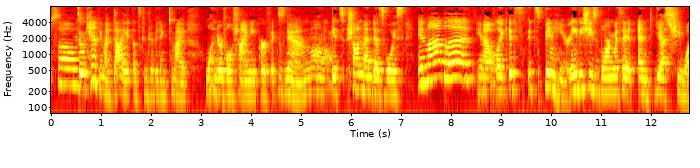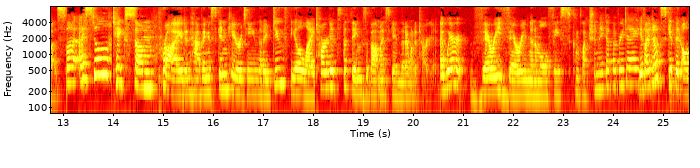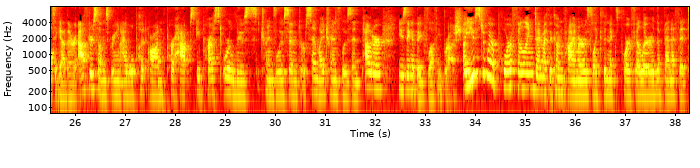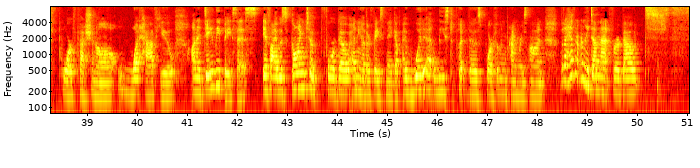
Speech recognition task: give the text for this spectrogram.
So, so it can't be my diet that's contributing to my wonderful, shiny, perfect skin. It's Shawn Mendes voice in my blood. You know, like it's it's been here. Maybe she's born with it, and yes, she was. But I still take some pride in having a skincare routine that I do feel like targets the things about my skin that I want to target. I wear very, very minimal face complexion makeup every day. If I don't skip it altogether, after sunscreen, I will put on perhaps a pressed or loose translucent or semi-translucent powder using a big fluffy brush. I used to wear pore filling dimethicone primers like the NYX Pore Filler, the Benefit POREfessional, what have you, on a daily basis. If I was going to forego any other face makeup, I would at least put those pore filling primers on. But I haven't really done that for about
